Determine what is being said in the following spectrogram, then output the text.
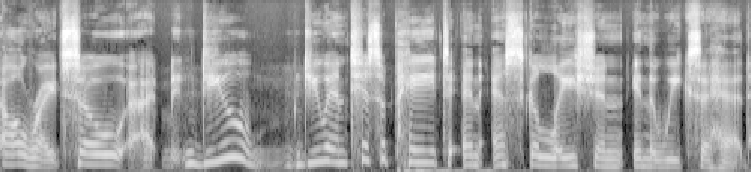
All right. So, uh, do you do you anticipate an escalation in the weeks ahead?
